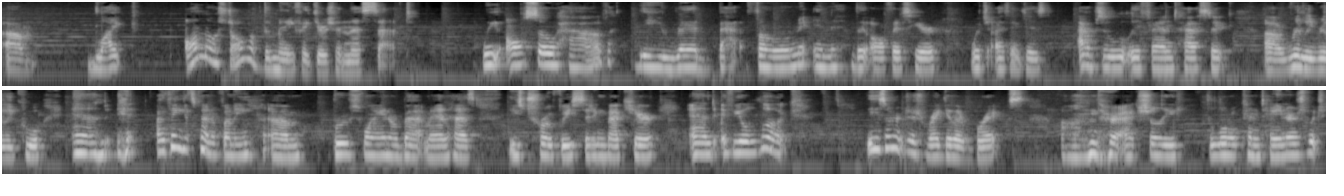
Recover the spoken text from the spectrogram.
um, like almost all of the minifigures in this set. We also have the red bat phone in the office here, which I think is absolutely fantastic. Uh, really, really cool. And it, I think it's kind of funny. Um, Bruce Wayne or Batman has these trophies sitting back here. And if you'll look, these aren't just regular bricks. Um, they're actually the little containers, which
